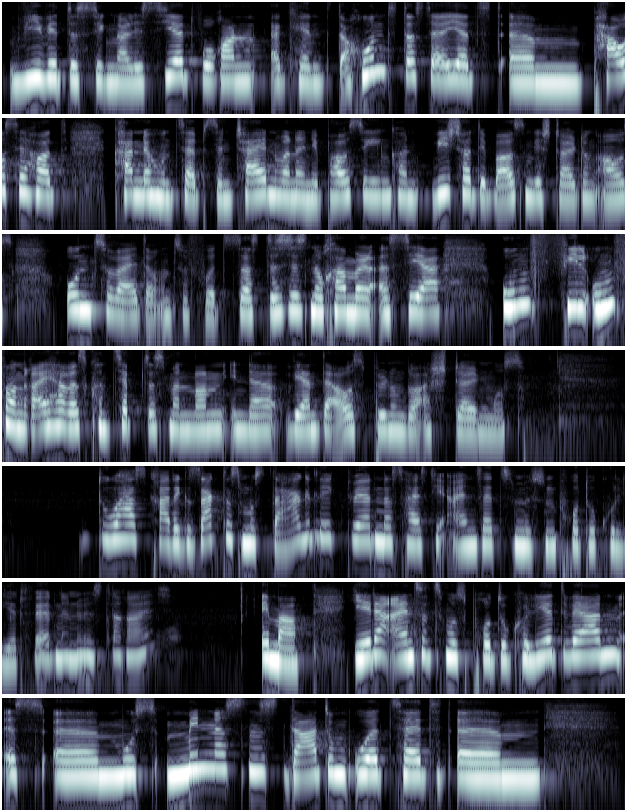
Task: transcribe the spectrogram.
wie wird das signalisiert, woran erkennt der Hund, dass der jetzt ähm, Pause hat, kann der Hund selbst entscheiden, wann er in die Pause gehen kann, wie schaut die Pausengestaltung aus und so weiter und so fort. Das, das ist noch einmal ein sehr um, viel umfangreicheres Konzept, das man dann in der, während der Ausbildung da erstellen muss. Du hast gerade gesagt, es muss dargelegt werden. Das heißt, die Einsätze müssen protokolliert werden in Österreich? Immer. Jeder Einsatz muss protokolliert werden. Es äh, muss mindestens Datum, Uhrzeit, ähm,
